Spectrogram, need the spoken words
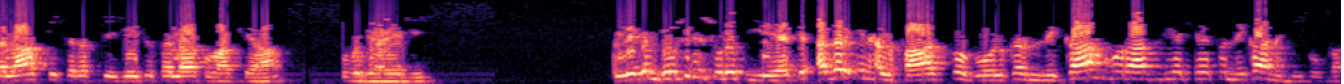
طلاق کی طرف کی گئی تو طلاق واقعہ ہو جائے گی۔ لیکن دوسری صورت یہ ہے کہ اگر ان الفاظ کو بول کر نکاح مراد لیا جائے تو نکاح نہیں ہوگا۔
